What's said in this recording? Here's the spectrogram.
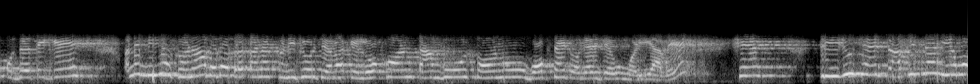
કુદરતી ગેસ અને બીજા ઘણા બધા પ્રકારના ખનિજો જેવા કે લોખંડ, તાંબુ, સોનું, બોક્સાઇટ વગેરે જેવું મળી આવે છે. ત્રીજું છે ટ્રાફિકના નિયમો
